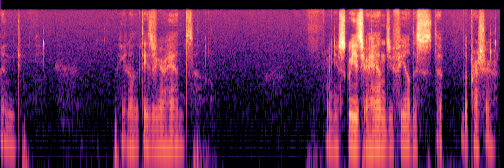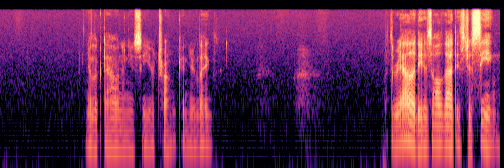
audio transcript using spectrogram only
and you know that these are your hands. When you squeeze your hands, you feel this the the pressure. You look down and you see your trunk and your legs. But the reality is all that is just seeing.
